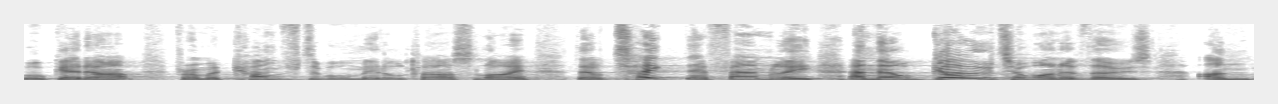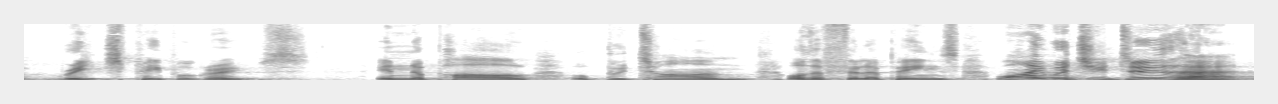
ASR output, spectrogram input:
will get up from a comfortable middle class life? They'll take their family and they'll go to one of those unreached people groups in Nepal or Bhutan or the Philippines. Why would you do that?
